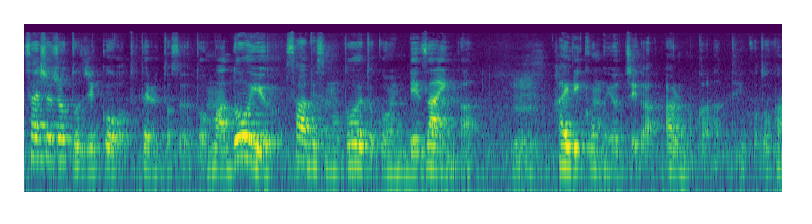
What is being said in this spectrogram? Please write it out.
最初ちょっと軸を立てるとすると、まあ、どういうサービスのどういうところにデザインがう入り込む余地があるのかなっていうことを考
